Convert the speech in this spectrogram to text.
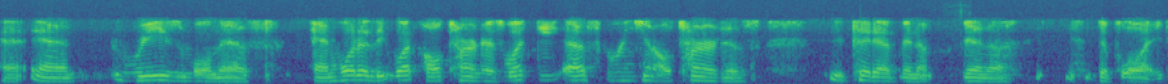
and reasonableness and what are the what alternatives, what de-escalation alternatives could have been been uh, deployed.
